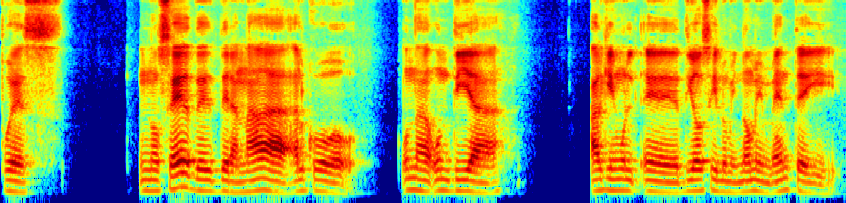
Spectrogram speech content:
pues, no sé, de, de la nada algo, una, un día alguien, eh, Dios iluminó mi mente y,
